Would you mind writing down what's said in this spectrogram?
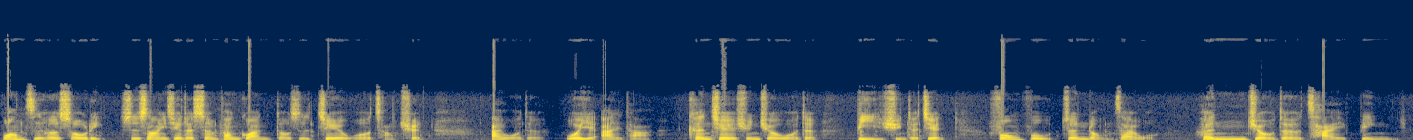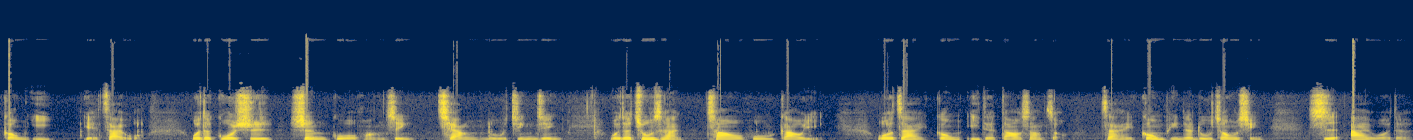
王子和首领，世上一切的审判官都是借我掌权。爱我的，我也爱他；恳切寻求我的，必寻得见。丰富尊荣在我，恒久的财并公义也在我。我的果实胜过黄金，强如精金。我的出产超乎高银。我在公义的道上走，在公平的路中行。使爱我的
